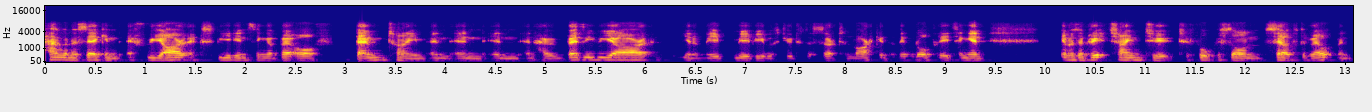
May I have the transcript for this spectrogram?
hang on a second, if we are experiencing a bit of downtime in in in, in how busy we are, you know, maybe, maybe it was due to the certain market that they were operating in. It was a great time to to focus on self development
